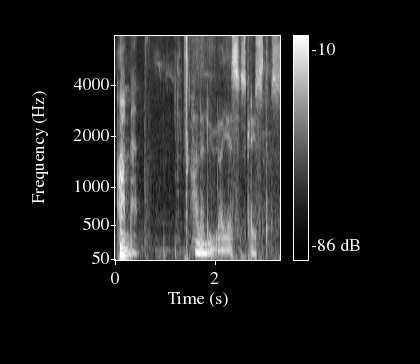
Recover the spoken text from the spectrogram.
Amen. Halleluja Jesus Kristus.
